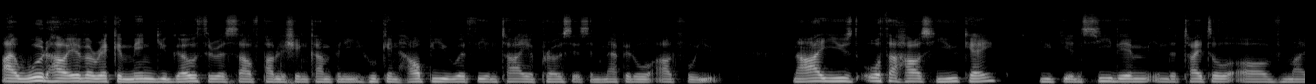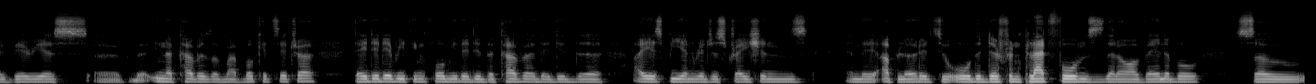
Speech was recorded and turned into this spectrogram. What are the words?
I would, however, recommend you go through a self publishing company who can help you with the entire process and map it all out for you. Now, I used Author House UK. You can see them in the title of my various, uh, the inner covers of my book, etc. They did everything for me. They did the cover, they did the ISBN registrations, and they're uploaded to all the different platforms that are available. So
